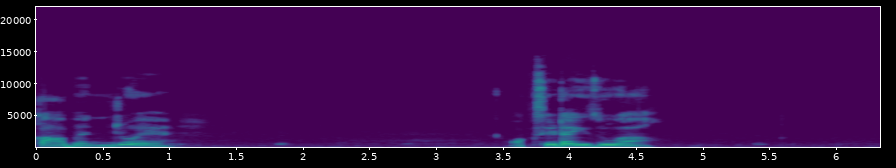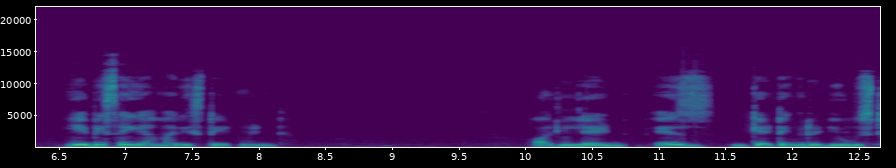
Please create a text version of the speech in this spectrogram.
कार्बन जो है ऑक्सीडाइज हुआ। ये भी सही है हमारी स्टेटमेंट और लेड इज़ गेटिंग रिड्यूस्ड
